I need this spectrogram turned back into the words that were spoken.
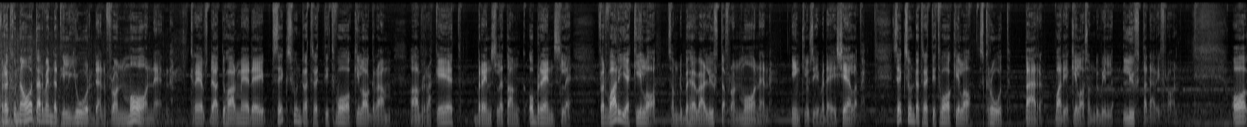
För att kunna återvända till jorden från månen krävs det att du har med dig 632 kilogram av raket, bränsletank och bränsle för varje kilo som du behöver lyfta från månen, inklusive dig själv. 632 kilo skrot per varje kilo som du vill lyfta därifrån. Och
